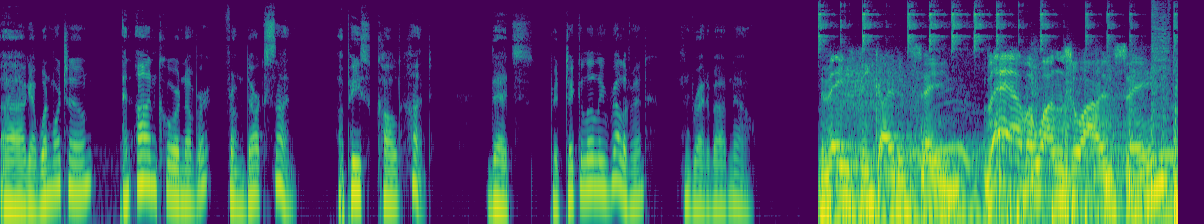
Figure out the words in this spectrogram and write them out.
uh, I got one more tune an encore number from Dark Sun, a piece called Hunt, that's particularly relevant right about now. They think I'm insane. They're the ones who are insane.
